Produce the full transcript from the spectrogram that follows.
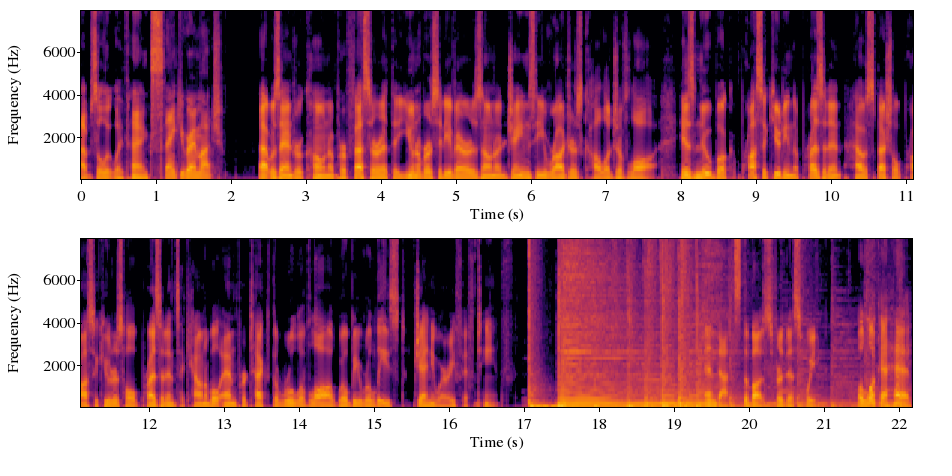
Absolutely. Thanks. Thank you very much. That was Andrew Coan, a professor at the University of Arizona James E. Rogers College of Law. His new book, Prosecuting the President How Special Prosecutors Hold Presidents Accountable and Protect the Rule of Law, will be released January 15th. And that's the buzz for this week. A look ahead.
